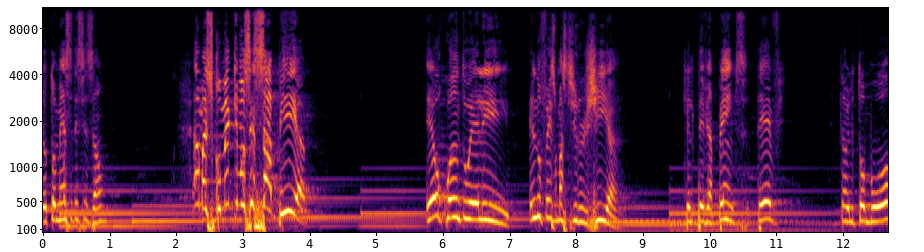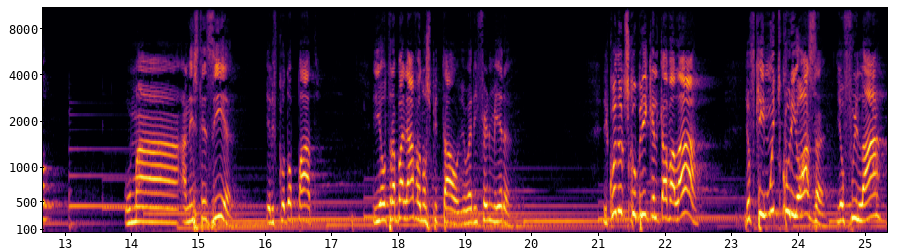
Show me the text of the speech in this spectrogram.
eu tomei essa decisão. Ah, mas como é que você sabia? Eu, quando ele, ele não fez uma cirurgia, que ele teve apêndice, teve. Então ele tomou uma anestesia. Ele ficou dopado. E eu trabalhava no hospital, eu era enfermeira. E quando eu descobri que ele estava lá, eu fiquei muito curiosa. E eu fui lá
